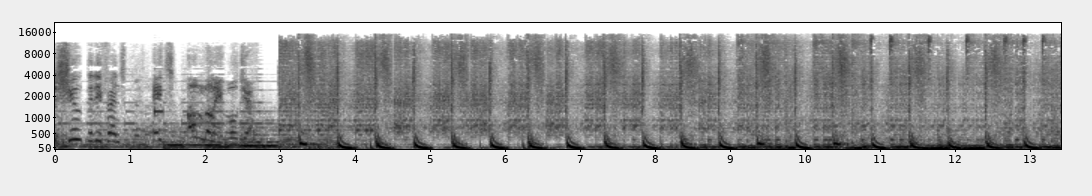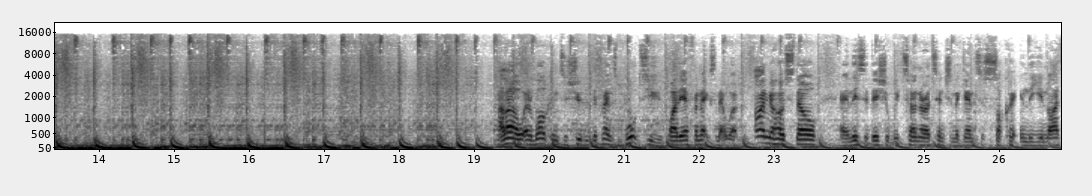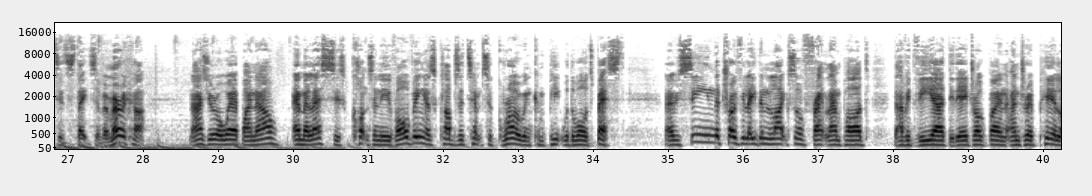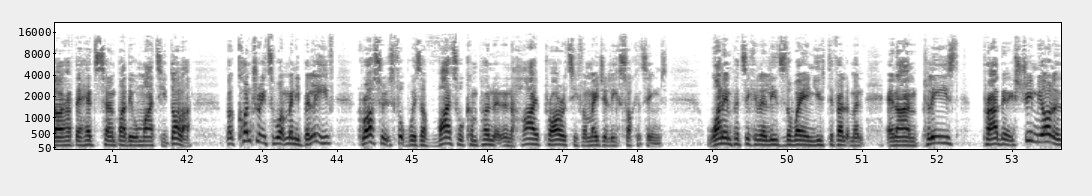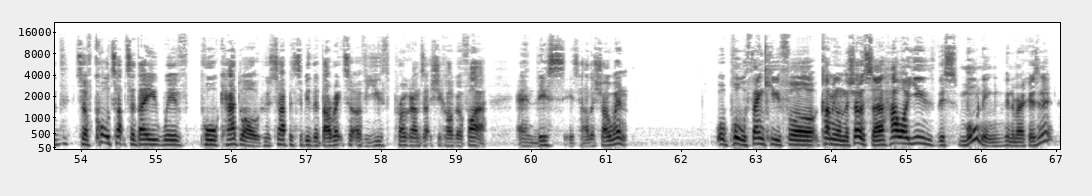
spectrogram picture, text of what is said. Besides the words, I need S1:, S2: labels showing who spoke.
S1: to shoot the defence. It's unbelievable, Jeff.
S2: Hello and welcome to Shoot the Defense, brought to you by the FNX Network. I'm your host, Stel, and in this edition we turn our attention again to soccer in the United States of America. Now, as you're aware by now, MLS is constantly evolving as clubs attempt to grow and compete with the world's best. Now, we've seen the trophy-laden likes of Frank Lampard, David Villa, Didier Drogba and Andrea Pirlo have their heads turned by the almighty dollar. But contrary to what many believe, grassroots football is a vital component and a high priority for Major League Soccer teams. One in particular leads the way in youth development, and I'm pleased, proud, and extremely honoured to have caught up today with Paul Cadwell, who happens to be the director of youth programs at Chicago Fire. And this is how the show went. Well, Paul, thank you for coming on the show, sir. How are you this morning in America, isn't it?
